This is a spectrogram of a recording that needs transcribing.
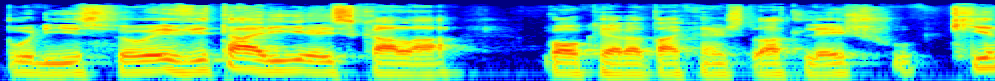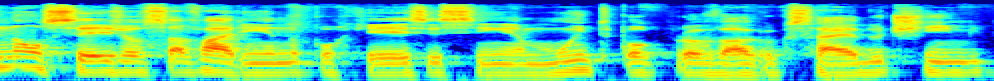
Por isso eu evitaria escalar qualquer atacante do Atlético que não seja o Savarino, porque esse sim é muito pouco provável que saia do time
